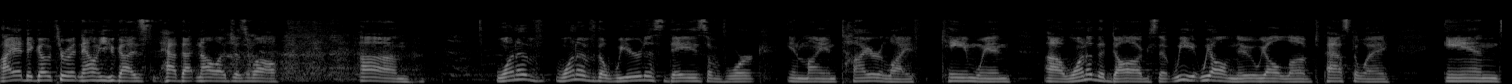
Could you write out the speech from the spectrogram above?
I had to go through it. Now you guys have that knowledge as well. Um, one of one of the weirdest days of work in my entire life came when uh, one of the dogs that we we all knew, we all loved, passed away, and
